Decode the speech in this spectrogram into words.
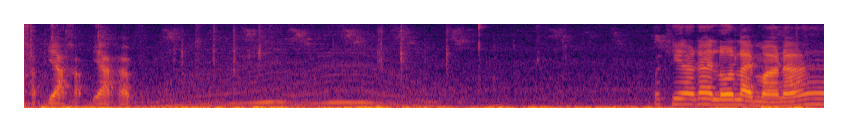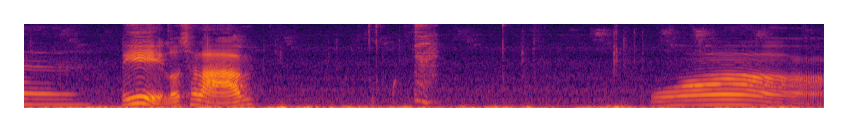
ขับยากขับยากครับ เมื่อกี้เราได้รถอะไรมานะ นี่รถฉลามว้าว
